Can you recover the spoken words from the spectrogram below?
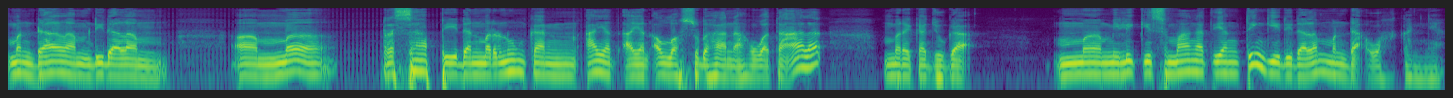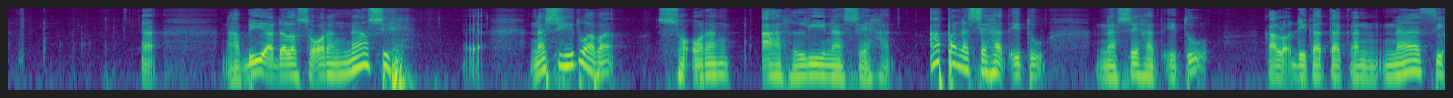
mendalam di dalam uh, meresapi dan merenungkan ayat-ayat Allah Subhanahu wa taala, mereka juga memiliki semangat yang tinggi di dalam mendakwahkannya. Nah, Nabi adalah seorang nasih. Ya. Nasih itu apa? Seorang ahli nasihat. Apa nasihat itu? Nasihat itu kalau dikatakan nasih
